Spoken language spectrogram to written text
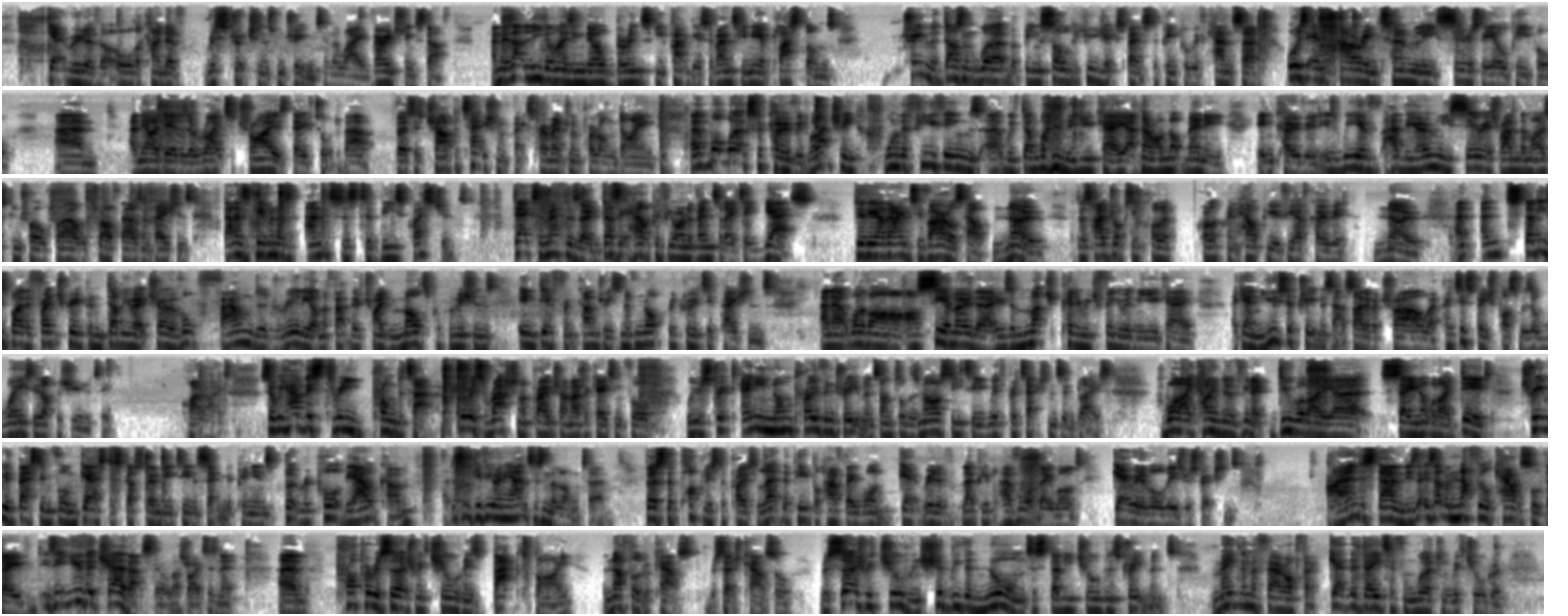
get rid of all the kind of restrictions from treatments in the way. Very interesting stuff. And there's that legalizing the old Burzynski practice of anti-neoplastons, treatment that doesn't work but being sold at huge expense to people with cancer, is empowering terminally seriously ill people? Um, and the idea there's a right to try, as Dave talked about, versus child protection from experimental and prolonged dying. Uh, what works for COVID? Well, actually, one of the few things uh, we've done well in the UK, and there are not many in COVID, is we have had the only serious randomized controlled trial with 12,000 patients that has given us answers to these questions. Dexamethasone, does it help if you're on a ventilator? Yes. Do the other antivirals help? No. Does hydroxychloroquine help you if you have COVID? No. And, and studies by the French group and WHO have all founded really on the fact they've tried multiple permissions in different countries and have not recruited patients. And uh, one of our, our CMO there, who's a much pilloried figure in the UK, again, use of treatments outside of a trial where participation is possible is a wasted opportunity. Quite right. So we have this three pronged attack, a purist rational approach I'm advocating for. We restrict any non proven treatments until there's an RCT with protections in place what I kind of, you know, do what I uh, say, not what I did. Treat with best informed guests, discuss MDT and second opinions, but report the outcome. That doesn't give you any answers in the long term. Versus the populist approach, let the people have they want, get rid of, let people have what they want, get rid of all these restrictions. I understand. Is that, is that the Nuffield Council, Dave? Is it you that chair that still? That's right, isn't it? Um, proper research with children is backed by the Nuffield Research Council Research with children should be the norm to study children's treatments. Make them a fair offer. Get the data from working with children.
